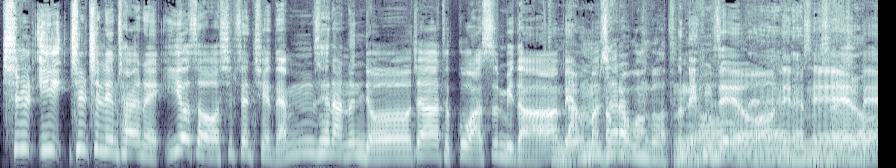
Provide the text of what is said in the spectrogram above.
7277님 사연에 이어서 10cm의 냄새나는 여자 듣고 왔습니다. 좀 매운맛 냄새라고 떡볶- 한것 같은데요. 냄새요. 네, 냄새. 네.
